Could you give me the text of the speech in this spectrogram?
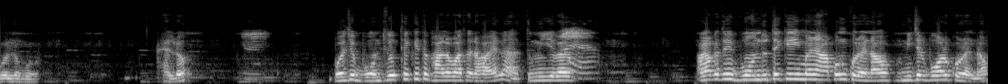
বলব? হ্যালো বলছি বন্ধুত্ব থেকে তো ভালোবাসার হয় না তুমি এবার আমাকে তুমি বন্ধু থেকেই মানে আপন করে নাও নিজের বর করে নাও।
